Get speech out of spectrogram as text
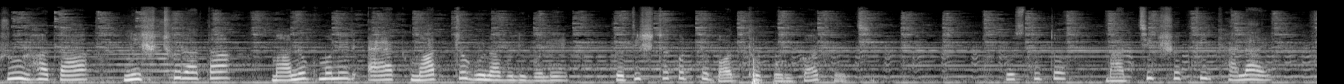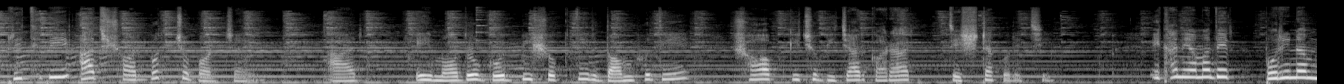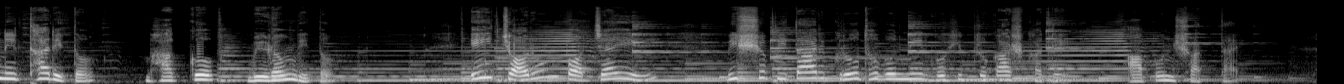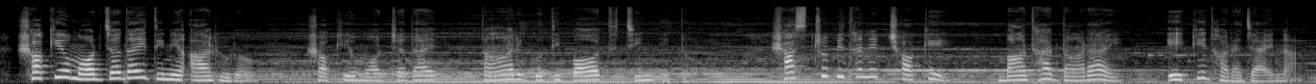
ক্রূরতা নিষ্ঠুরতা মানব মনের একমাত্র গুণাবলী বলে প্রতিষ্ঠা করতে বদ্ধপরিকর হয়েছি। বস্তুত বাহ্যিক শক্তির খেলায় পৃথিবী আজ সর্বোচ্চ পর্যায়ে। আর এই মদগর্বী শক্তির দম্ভ দিয়ে সব কিছু বিচার করার চেষ্টা করেছি। এখানে আমাদের পরিণাম নির্ধারিত, ভাগ্য বিড়ম্বিত। এই চরম পর্যায়েই বিশ্বপিতার ক্রোধবন্যের বহিঃপ্রকাশ ঘটে আপন সত্তায়। স্বকীয় মর্যাদায় তিনি আরূঢ়, স্বকীয় মর্যাদায় তাঁর গতিপথ চিহ্নিত। শাস্ত্রবিধানের ছকে বাঁধা দাঁড়ায় একে ধরা যায় না।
